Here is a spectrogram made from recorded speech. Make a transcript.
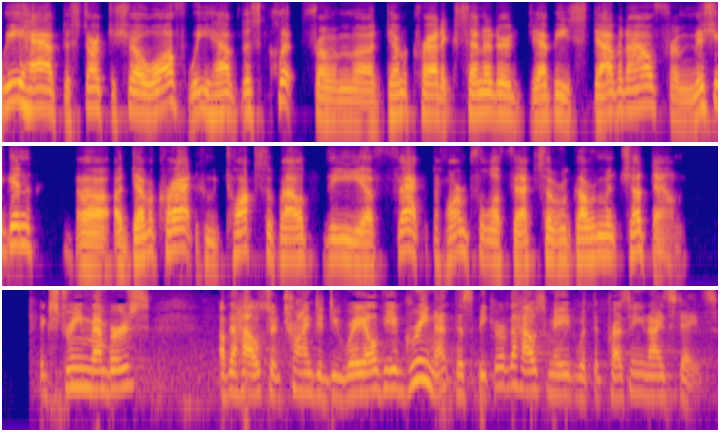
We have to start the show off. We have this clip from uh, Democratic Senator Debbie Stabenow from Michigan, uh, a Democrat who talks about the effect, the harmful effects of a government shutdown. Extreme members of the House are trying to derail the agreement the Speaker of the House made with the President of the United States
